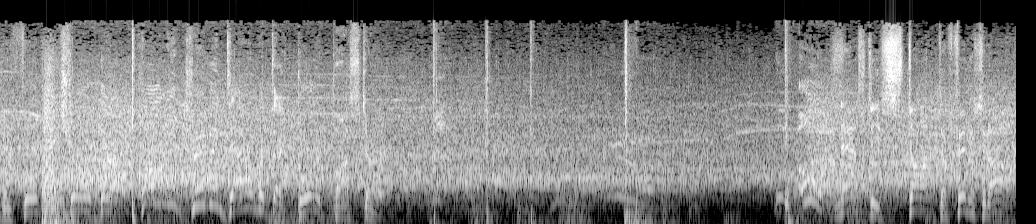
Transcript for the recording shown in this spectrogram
In full control of their opponent, driven down with the gourd buster. Oh, a nasty stop to finish it off.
